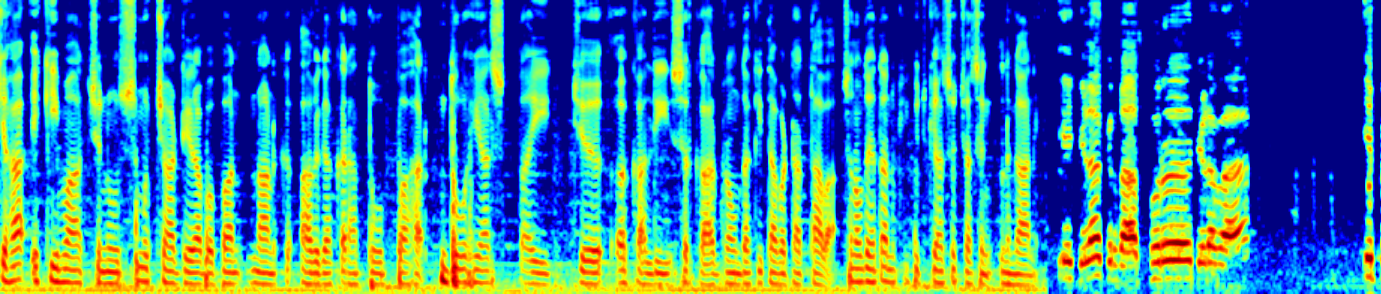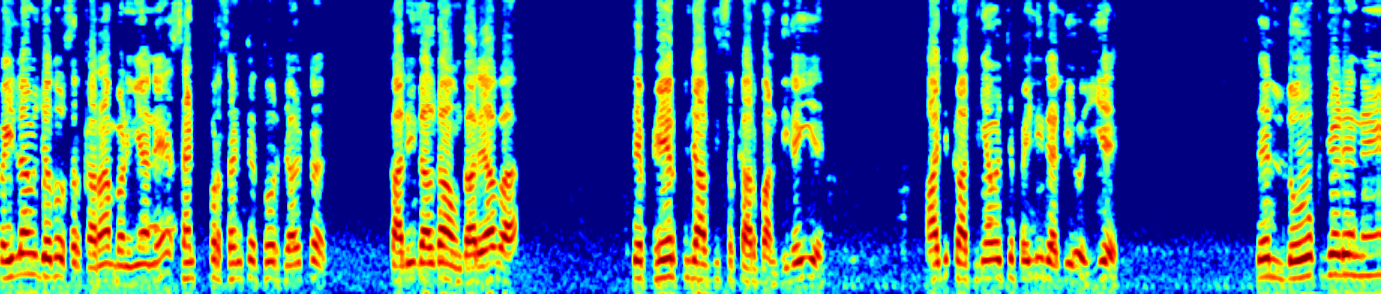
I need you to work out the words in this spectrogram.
ਕਿਹਾ 21 ਮਾਰਚ ਨੂੰ ਸਮੁੱਚਾ ਡੇਰਾ ਬਾਬਾ ਨਾਨਕ ਆਵੇਗਾ ਘਰਾਂ ਤੋਂ ਬਾਹਰ। 2027 'ਚ ਅਕਾਲੀ ਸਰਕਾਰ ਬਣਾਉਣ ਦਾ ਕੀਤਾ ਵੱਡਾ ਦਾਅਵਾ। ਸੁਣਾਉਂਦੇ ਹਾਂ ਤੁਹਾਨੂੰ ਕੀ ਕੁਝ ਕਿਹਾ ਸੁੱਚਾ ਸਿੰਘ ਲੰਗਾ ਨੇ। ਇਹ ਜ਼ਿਲ੍ਹਾ ਗੁਰਦਾਸਪੁਰ ਜਿਹੜਾ ਵਾ, ਇਹ ਪਹਿਲਾਂ ਵੀ ਜਦੋਂ ਸਰਕਾਰਾਂ ਬਣੀਆਂ ਨੇ 100% ਇਥੋਂ ਰਿਜ਼ਲਟ ਅਕਾਲੀ ਦਲ ਦਾ ਆਉਂਦਾ ਰਿਹਾ ਵਾ। ਤੇ ਫੇਰ ਪੰਜਾਬ ਦੀ ਸਰਕਾਰ ਬਣਦੀ ਰਹੀ ਹੈ। ਅੱਜ ਕਾਦੀਆਂ ਵਿੱਚ ਪਹਿਲੀ ਰੈਲੀ ਹੋਈ ਹੈ ਤੇ ਲੋਕ ਜਿਹੜੇ ਨੇ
